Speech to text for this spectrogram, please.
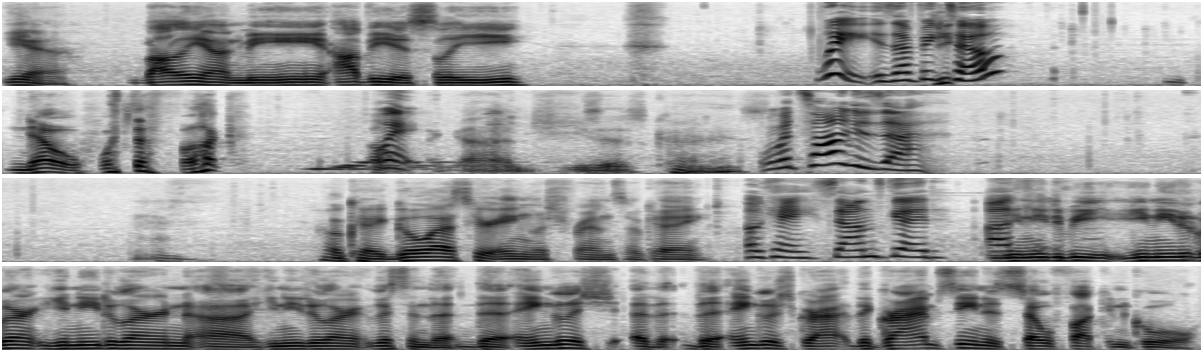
Yeah, Bali on me, obviously. Wait, is that Big Ye- Toe? No, what the fuck? Wait. Oh my god, Jesus Christ. What song is that? Okay, go ask your English friends. Okay, Okay, sounds good. you need to be you need to learn you need to learn uh you need to learn. Listen, the the English uh, the, the English grime the grime scene is so fucking cool.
